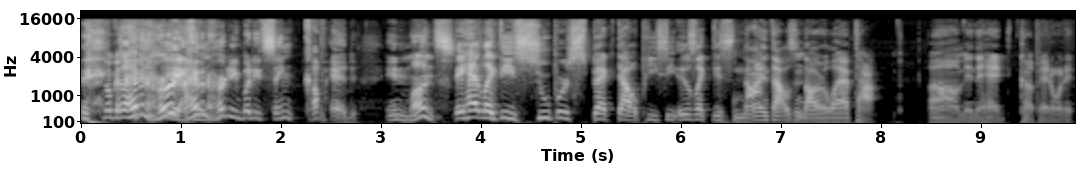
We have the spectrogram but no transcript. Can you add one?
No, because I haven't heard Yeah, I haven't heard anybody saying Cuphead in months. They had like these super specked out PC. It was like this nine thousand dollar laptop, um, and they had Cuphead on it.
